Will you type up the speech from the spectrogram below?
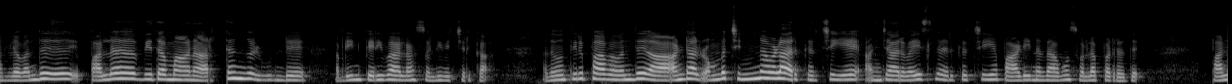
அதில் வந்து பல விதமான அர்த்தங்கள் உண்டு அப்படின்னு பெரிவாலாம் சொல்லி வச்சுருக்கா. அதுவும் திருப்பாவை வந்து ஆண்டாள் ரொம்ப சின்னவளாக இருக்கிறச்சியே அஞ்சாறு வயசில் இருக்கிறச்சியே பாடினதாகவும் சொல்லப்படுறது. பல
